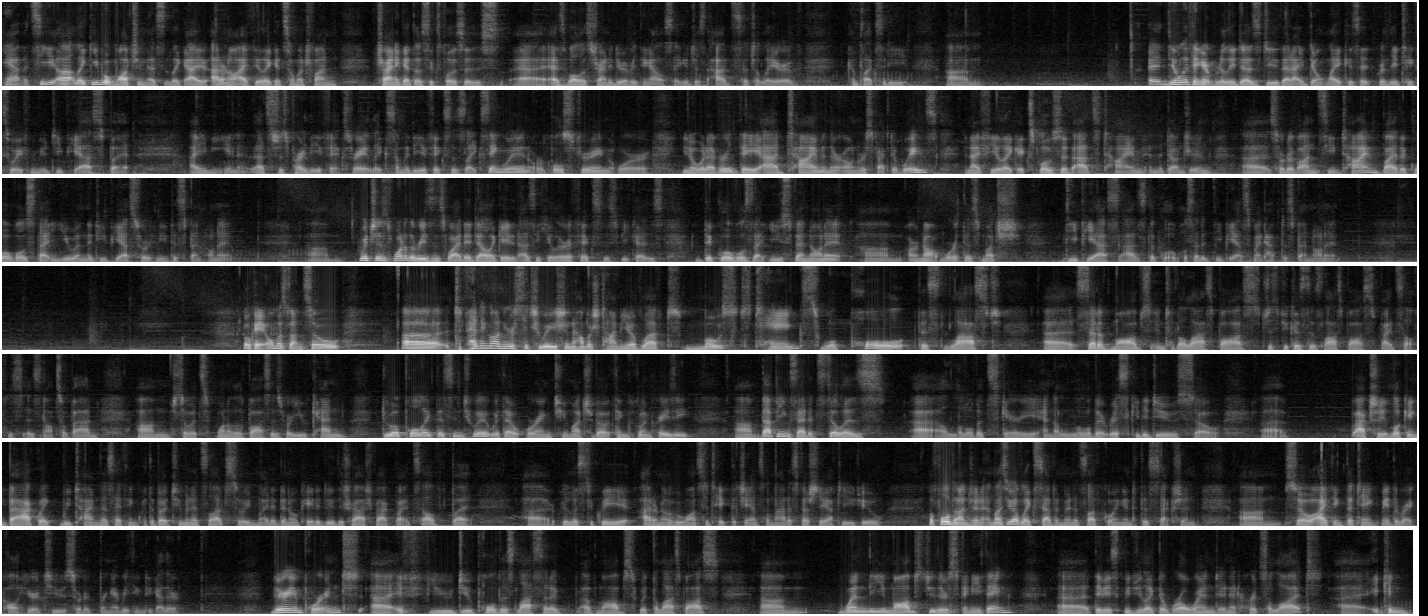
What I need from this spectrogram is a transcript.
Yeah, but see, uh, like even watching this, like I, I don't know, I feel like it's so much fun trying to get those explosives uh, as well as trying to do everything else. Like it just adds such a layer of complexity. Um, the only thing it really does do that I don't like is it really takes away from your DPS, but I mean, that's just part of the affix, right? Like some of the affixes like sanguine or bolstering or, you know, whatever, they add time in their own respective ways. And I feel like explosive adds time in the dungeon, uh, sort of unseen time by the globals that you and the DPS sort of need to spend on it. Um, which is one of the reasons why they delegate it as a healer affix is because the globals that you spend on it um, are not worth as much DPS as the global set of DPS might have to spend on it. Okay, almost done. So uh, depending on your situation, how much time you have left, most tanks will pull this last uh, set of mobs into the last boss, just because this last boss by itself is, is not so bad. Um, so it's one of those bosses where you can do a pull like this into it without worrying too much about things going crazy. Um, that being said, it still is uh, a little bit scary and a little bit risky to do. So uh, actually looking back, like we timed this, I think, with about two minutes left, so we might have been okay to do the trash back by itself. But uh, realistically, I don't know who wants to take the chance on that, especially after you do a full dungeon unless you have like seven minutes left going into this section. Um, so I think the tank made the right call here to sort of bring everything together. Very important uh, if you do pull this last set of, of mobs with the last boss. Um, when the mobs do their spinny thing, uh, they basically do like the whirlwind and it hurts a lot. Uh, it can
